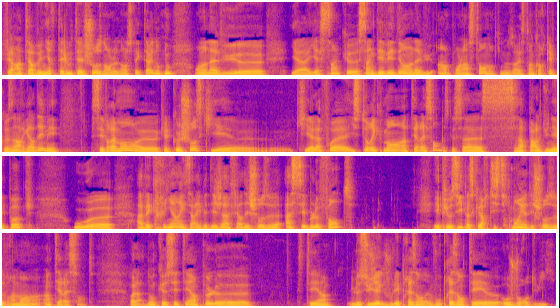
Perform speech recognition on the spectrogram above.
faire intervenir telle ou telle chose dans le, dans le spectacle. Donc nous, on en a vu, euh, il y a, y a cinq, euh, cinq DVD, on en a vu un pour l'instant, donc il nous en reste encore quelques-uns à regarder, mais c'est vraiment quelque chose qui est, qui à la fois historiquement intéressant, parce que ça, ça parle d'une époque où, avec rien, ils arrivaient déjà à faire des choses assez bluffantes, et puis aussi parce que artistiquement, il y a des choses vraiment intéressantes. Voilà, donc euh, c'était un peu le, c'était un- le sujet que je voulais présent- vous présenter euh, aujourd'hui.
